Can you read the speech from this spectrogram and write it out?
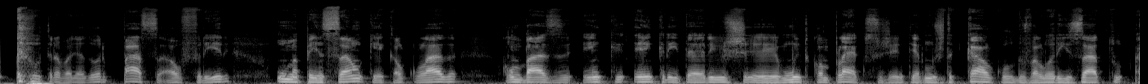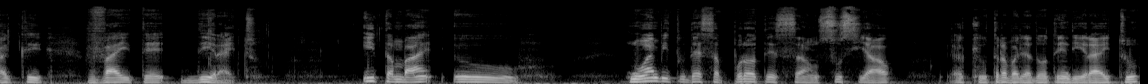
o trabalhador passa a oferir uma pensão que é calculada com base em, em critérios eh, muito complexos em termos de cálculo do valor exato a que vai ter direito. E também no âmbito dessa proteção social a que o trabalhador tem direito,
